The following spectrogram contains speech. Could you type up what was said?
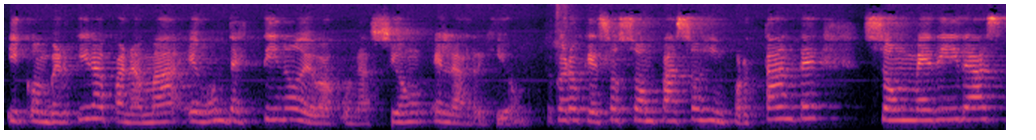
y convertir a Panamá en un destino de vacunación en la región. Yo creo que esos son pasos importantes, son medidas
